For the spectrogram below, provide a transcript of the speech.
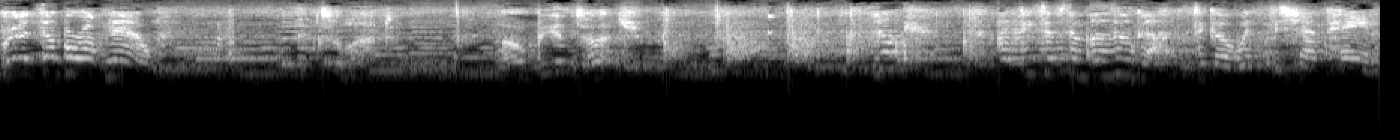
We're gonna dump her off now. Excellent. I'll be in touch. Look, I picked up some beluga to go with the champagne.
